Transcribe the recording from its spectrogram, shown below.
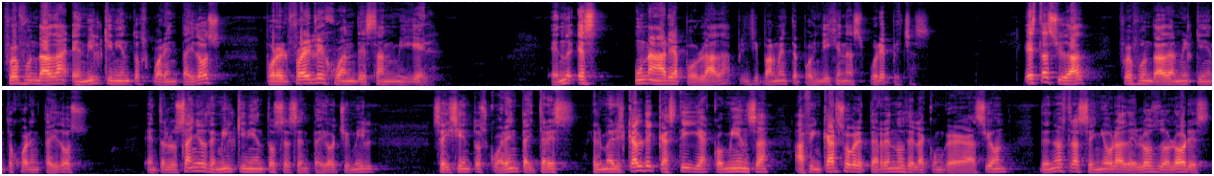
fue fundada en 1542 por el fraile Juan de San Miguel. Es una área poblada principalmente por indígenas purépechas. Esta ciudad fue fundada en 1542. Entre los años de 1568 y 1568, 643, el mariscal de Castilla comienza a fincar sobre terrenos de la congregación de Nuestra Señora de los Dolores,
